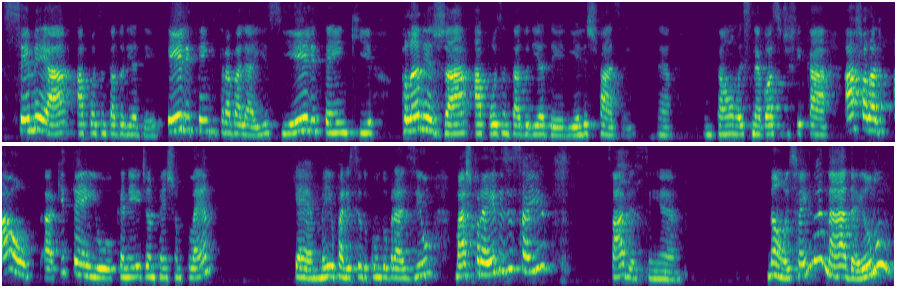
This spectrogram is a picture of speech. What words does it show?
semear a aposentadoria dele. Ele tem que trabalhar isso e ele tem que planejar a aposentadoria dele. E eles fazem, né? Então, esse negócio de ficar. Ah, falar. De, ah, aqui tem o Canadian Pension Plan, que é meio parecido com o do Brasil, mas para eles isso aí, sabe, assim, é. Não, isso aí não é nada. Eu não.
